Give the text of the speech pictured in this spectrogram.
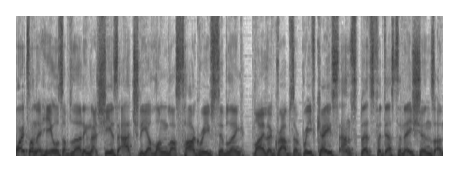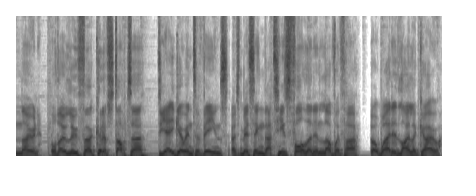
Right on the heels of learning that she is actually a long-lost Hargreeves sibling, Lila grabs a briefcase and splits for destinations unknown. Although Luther could have stopped her, Diego intervenes, admitting that he's fallen in love with her. But where did Lila go?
